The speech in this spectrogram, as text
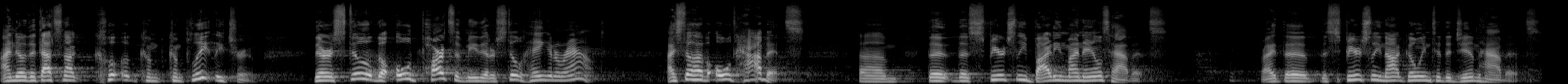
I know that that's not co- com- completely true. There are still the old parts of me that are still hanging around. I still have old habits, um, the, the spiritually biting my nails habits, right? The, the spiritually not going to the gym habits.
